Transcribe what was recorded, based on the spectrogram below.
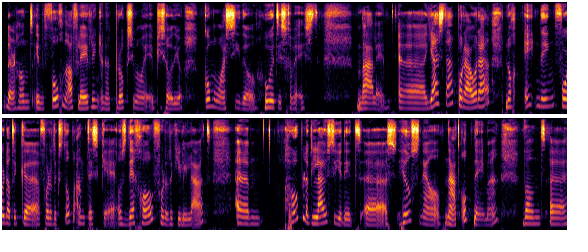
de hand in de volgende aflevering en het próximo episodio cómo ha sido, hoe het is geweest. Vale, uh, ya está por ahora. Nog één ding voordat ik, uh, voordat ik stop. Antes que os dejo, voordat ik jullie laat. Um, hopelijk luister je dit uh, heel snel na het opnemen. Want uh,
